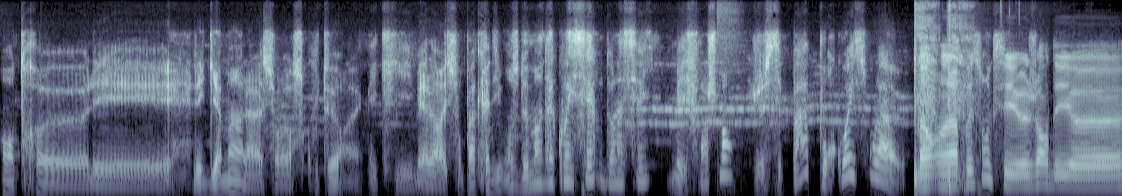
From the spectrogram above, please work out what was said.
entre euh, les, les gamins là sur leur scooter, mais qui, mais alors ils sont pas crédibles. On se demande à quoi ils servent dans la série. Mais franchement, je sais pas pourquoi ils sont là. Eux. Bah, on a l'impression que c'est euh, genre des, euh,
